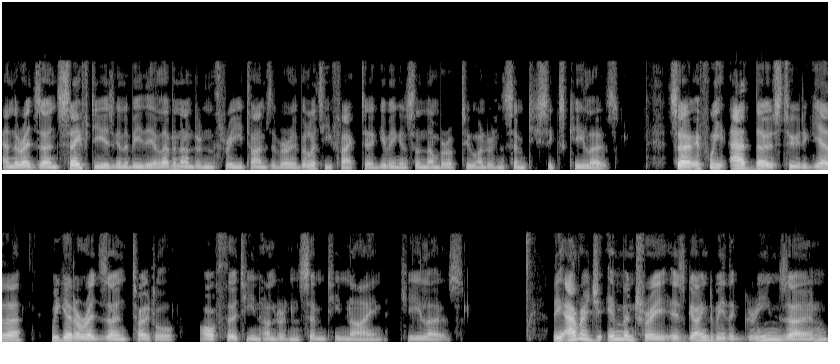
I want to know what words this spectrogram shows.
and the red zone safety is going to be the 1103 times the variability factor, giving us a number of 276 kilos. So if we add those two together, we get a red zone total of 1379 kilos. The average inventory is going to be the green zone,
